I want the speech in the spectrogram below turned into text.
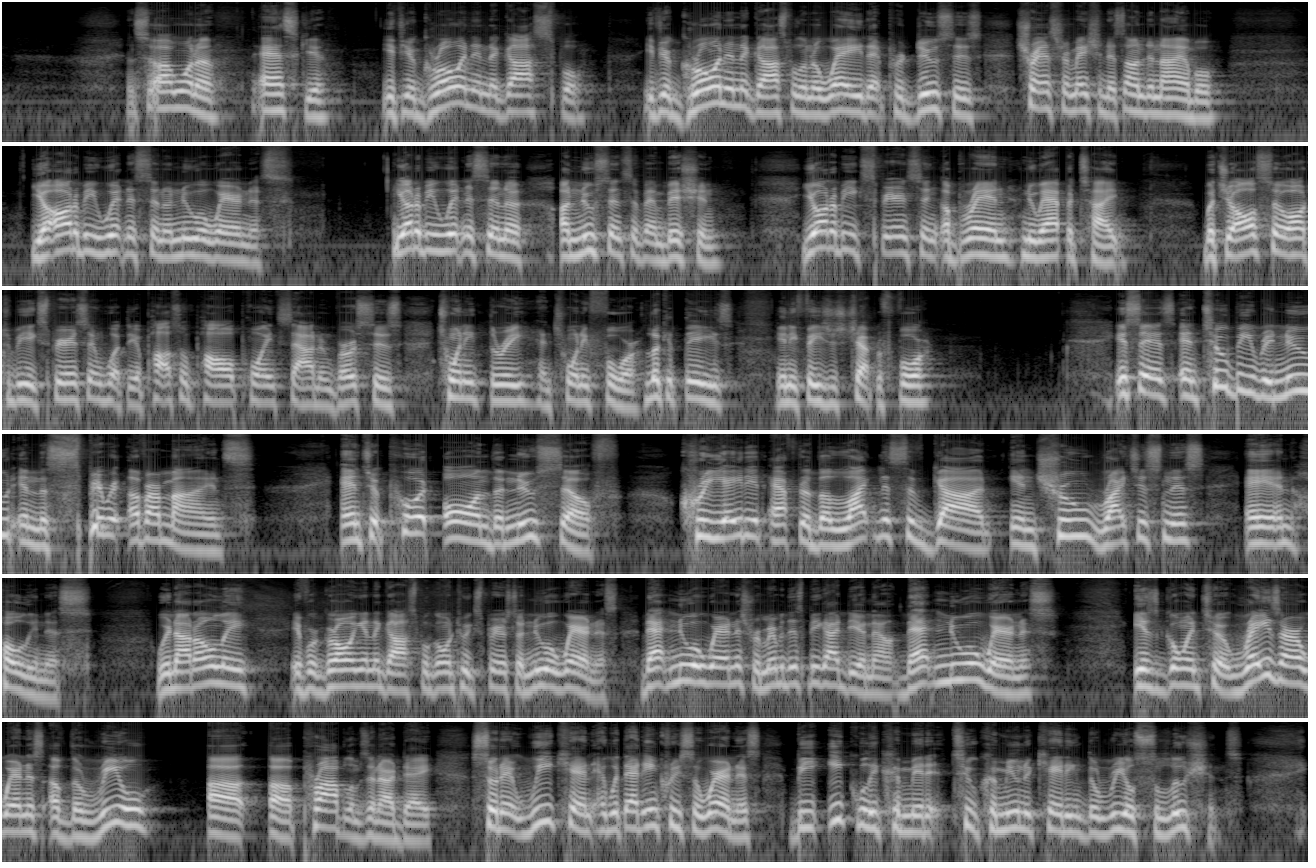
And so I want to ask you if you're growing in the gospel, if you're growing in the gospel in a way that produces transformation that's undeniable, you ought to be witnessing a new awareness. You ought to be witnessing a, a new sense of ambition. You ought to be experiencing a brand new appetite. But you also ought to be experiencing what the Apostle Paul points out in verses 23 and 24. Look at these in Ephesians chapter 4. It says, And to be renewed in the spirit of our minds and to put on the new self, created after the likeness of God in true righteousness and holiness. We're not only, if we're growing in the gospel, going to experience a new awareness. That new awareness, remember this big idea now, that new awareness is going to raise our awareness of the real uh, uh, problems in our day so that we can, with that increased awareness, be equally committed to communicating the real solutions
